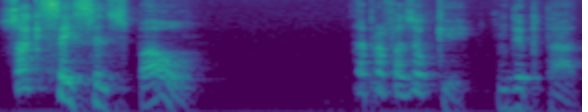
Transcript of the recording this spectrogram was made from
Só que 600 pau, dá para fazer o quê? Um deputado.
